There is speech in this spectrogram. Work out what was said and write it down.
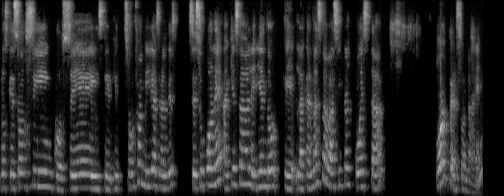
los que son cinco, seis, que, que son familias grandes, se supone, aquí estaba leyendo que la canasta básica cuesta por persona, ¿eh?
